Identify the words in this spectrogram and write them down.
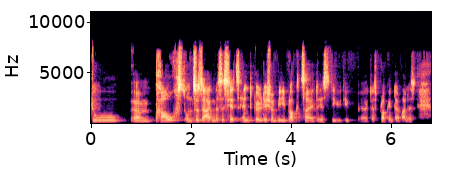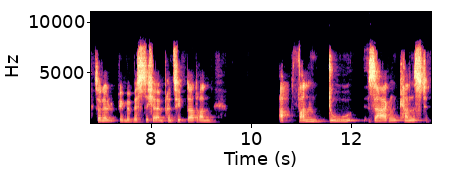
du ähm, brauchst, um zu sagen, das ist jetzt endgültig und wie die Blockzeit ist, die, die, äh, das Blockintervall ist, sondern wir misst sich ja im Prinzip daran, ab wann du sagen kannst,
